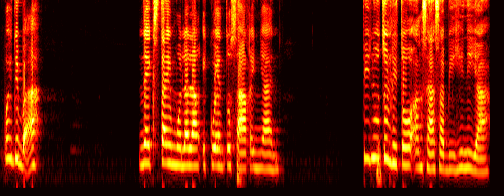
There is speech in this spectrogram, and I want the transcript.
Pwede ba? Next time mo na lang ikwento sa akin yan. Pinutol nito ang sasabihin niya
